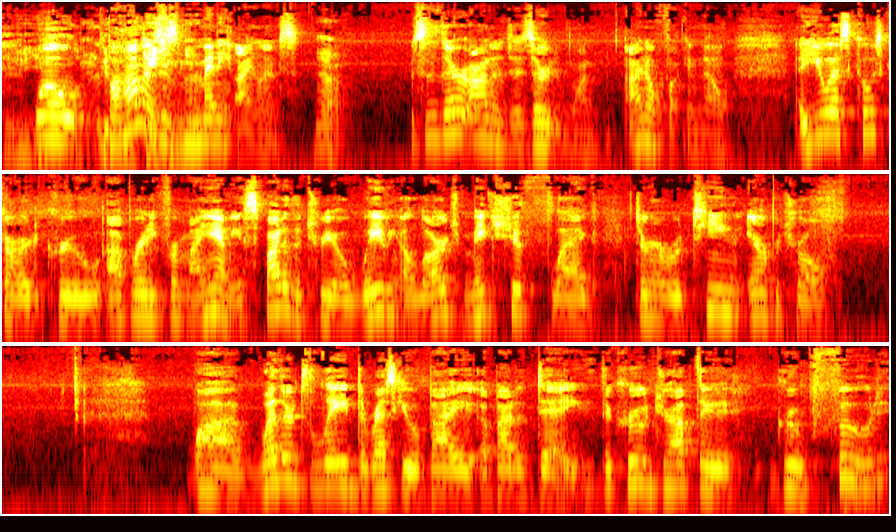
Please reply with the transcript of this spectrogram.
You- you- Well, people Bahamas is there. many islands. Yeah. So they're on a deserted one. I don't fucking know. A U.S. Coast Guard crew operating from Miami spotted the trio waving a large makeshift flag during a routine air patrol. Uh, weather delayed the rescue by about a day. The crew dropped the group food,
